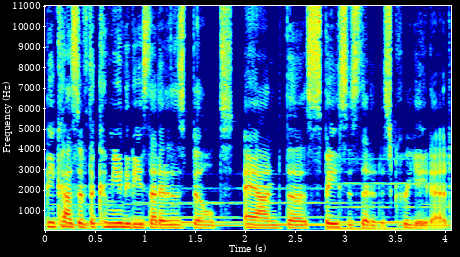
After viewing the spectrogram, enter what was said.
because of the communities that it has built and the spaces that it has created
